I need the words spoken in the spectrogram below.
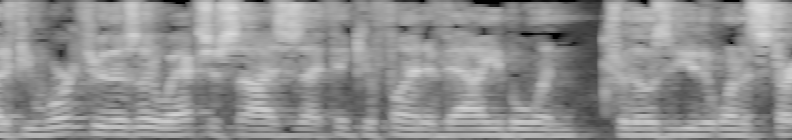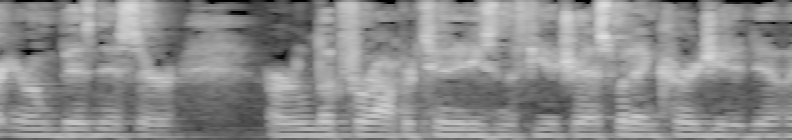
but if you work through those little exercises, I think you'll find it valuable. And for those of you that want to start your own business or, or look for opportunities in the future, that's what I encourage you to do.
